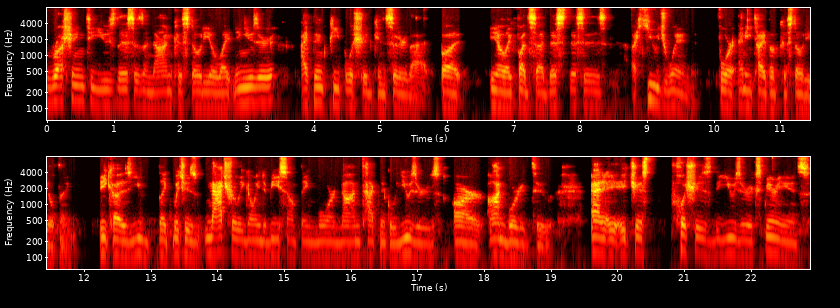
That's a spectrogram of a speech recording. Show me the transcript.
rushing to use this as a non-custodial Lightning user, I think people should consider that. But you know, like Fud said, this this is a huge win for any type of custodial thing because you like which is naturally going to be something more non-technical users are onboarded to. And it, it just pushes the user experience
